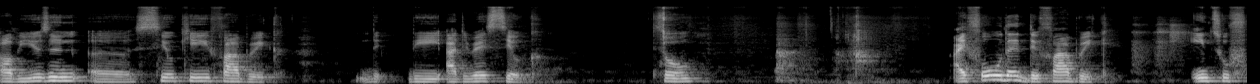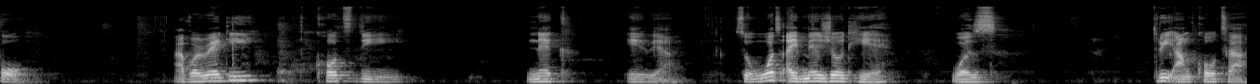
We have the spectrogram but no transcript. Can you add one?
I'll be using a silky fabric, the, the Adire silk. So I folded the fabric into four. I've already cut the neck area. So what I measured here was three and quarter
